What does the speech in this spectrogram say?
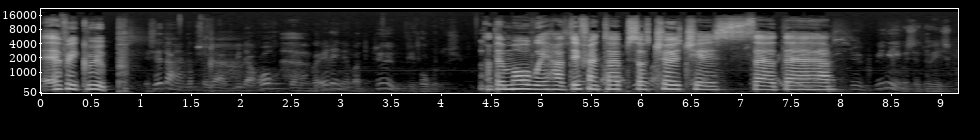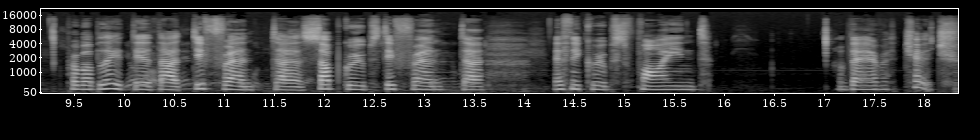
every group. The more we have different types of churches, uh, the probability that different uh, subgroups, different uh, ethnic groups find their church.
